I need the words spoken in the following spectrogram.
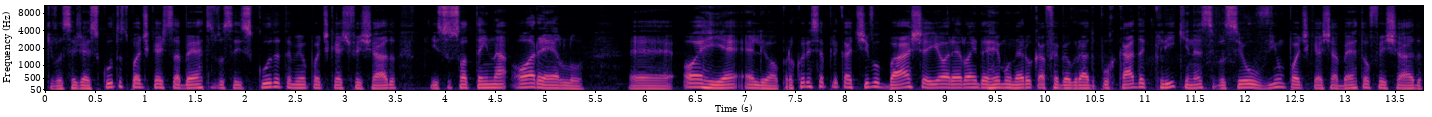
que você já escuta os podcasts abertos, você escuta também o podcast fechado. Isso só tem na Orelo é, O-R-E-L-O. Procure esse aplicativo, baixa e a Aurelo ainda remunera o Café Belgrado por cada clique, né? Se você ouvir um podcast aberto ou fechado,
